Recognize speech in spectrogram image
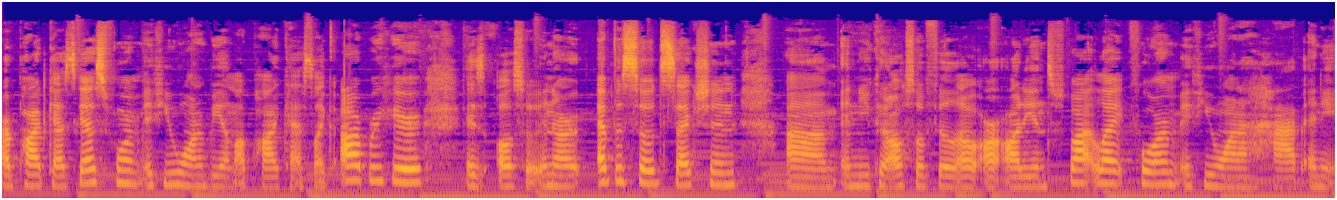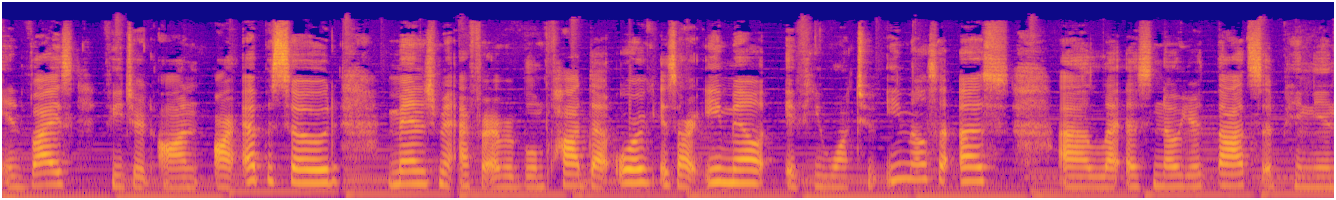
Our podcast guest form, if you want to be on a podcast like Aubrey here, is also in our episode section. Um, and you can also fill out our audience spotlight form if you want to have any advice featured on our episode. Management at foreverbloom.pod.org is our email. If you want to email to us, uh, let us know your thoughts, opinions,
